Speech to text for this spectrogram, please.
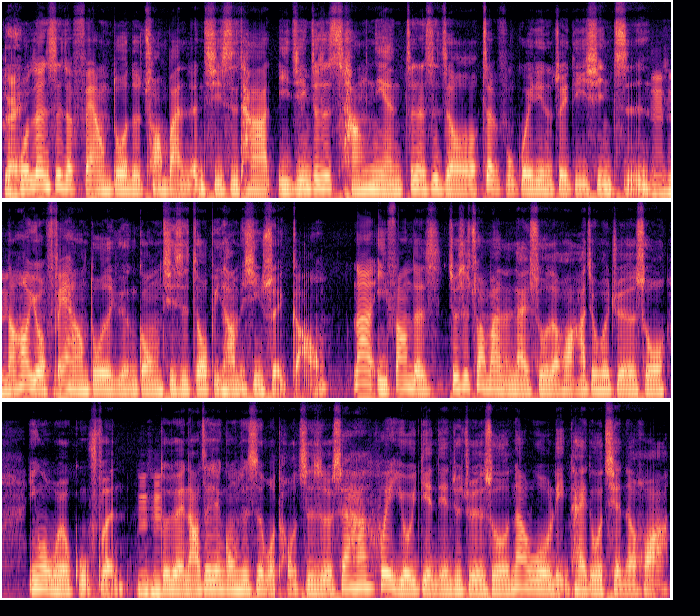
对，我认识的非常多的创办人，其实他已经就是常年真的是只有政府规定的最低薪资，嗯哼然后有非常多的员工其实都比他们薪水高。那乙方的，就是创办人来说的话，他就会觉得说，因为我有股份，嗯对不对？然后这间公司是我投资者，所以他会有一点点就觉得说，那如果领太多钱的话，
